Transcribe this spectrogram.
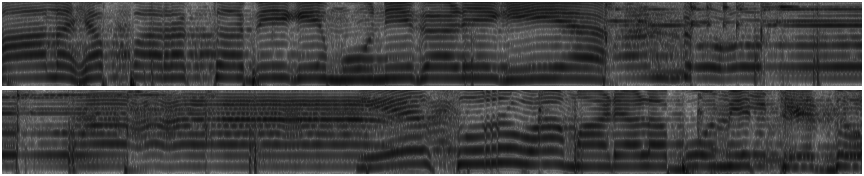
ಹಾಲ ಹೆಪ್ಪ ರಕ್ತ ಬೀಗಿ ಮುನಿಗಳಿಗೆ ಏ ಸುರುವ ಮಾಡ್ಯಾಳ ಭೂಮಿ ತಿದ್ದು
